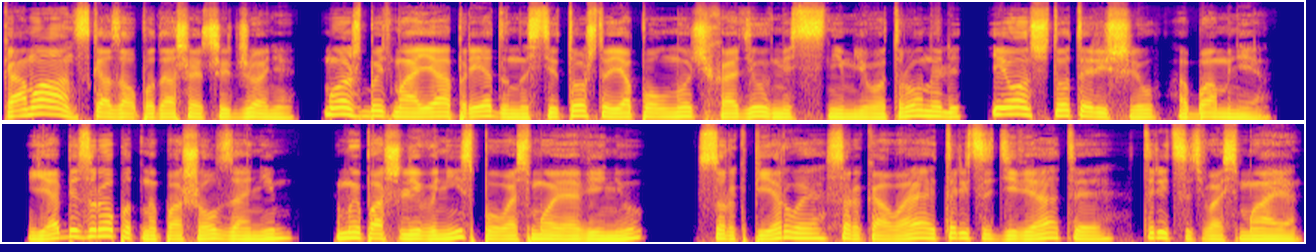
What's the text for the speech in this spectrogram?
«Камон!» — сказал подошедший Джонни. «Может быть, моя преданность и то, что я полночи ходил вместе с ним, его тронули, и он что-то решил обо мне». Я безропотно пошел за ним. Мы пошли вниз по 8-й авеню, 41-я, 40-я, 39-я, 38-я.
